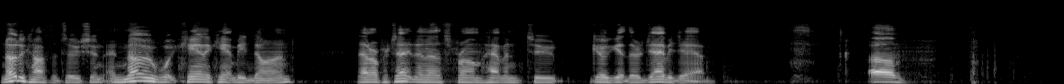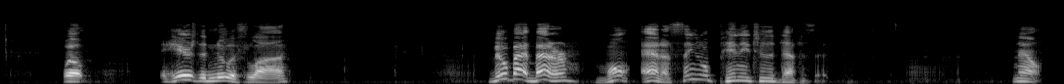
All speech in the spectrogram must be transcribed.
know the Constitution, and know what can and can't be done that are protecting us from having to go get their jabby jab. Um, well, here's the newest lie Build Back Better won't add a single penny to the deficit. Now,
